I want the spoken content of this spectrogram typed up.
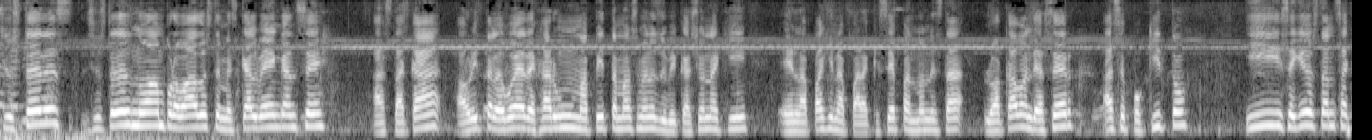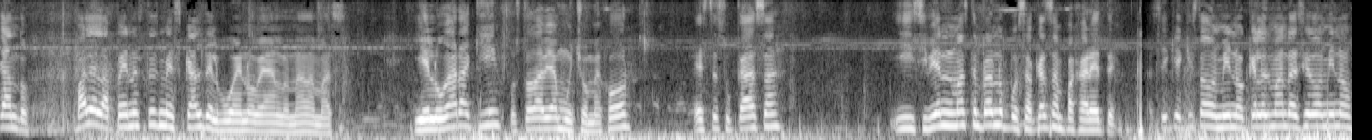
Si ustedes, si ustedes no han probado este mezcal, vénganse hasta acá. Ahorita les voy a dejar un mapita más o menos de ubicación aquí en la página para que sepan dónde está. Lo acaban de hacer hace poquito y seguido están sacando. Vale la pena, este es mezcal del bueno, véanlo nada más. Y el lugar aquí, pues todavía mucho mejor. Esta es su casa. Y si vienen más temprano, pues alcanzan pajarete. Así que aquí está Don Mino. ¿Qué les manda decir Don Mino?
